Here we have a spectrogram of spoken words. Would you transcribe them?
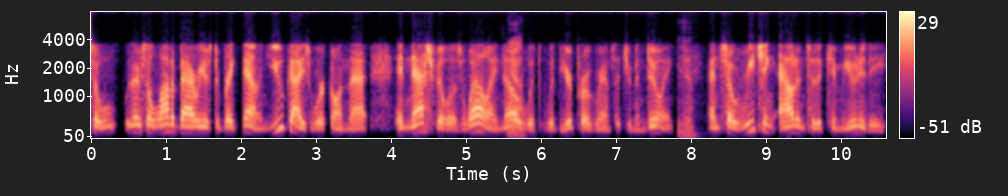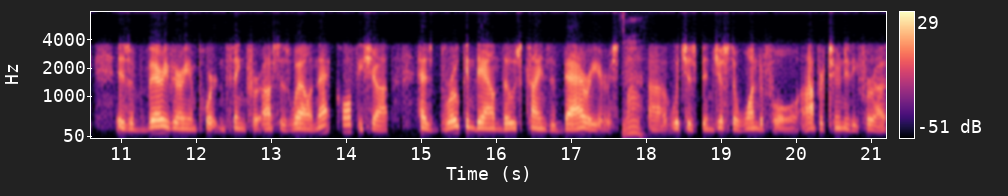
so there's a lot of barriers to break down, and you guys work on that in Nashville as well. I know yeah. with with your programs that you've been doing, yeah. and so reaching out into the community is a very very important thing for us as well. And that coffee shop has broken down those kinds of barriers, wow. uh, which has been just a wonderful opportunity for us,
